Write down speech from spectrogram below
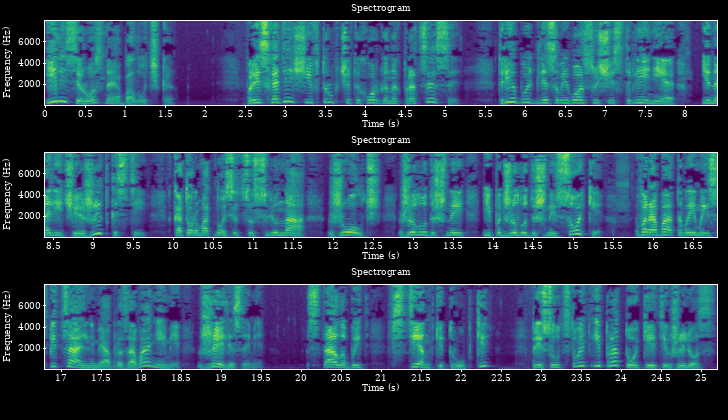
или серозная оболочка. Происходящие в трубчатых органах процессы требуют для своего осуществления и наличия жидкостей, к которым относятся слюна, желчь, желудочные и поджелудочные соки, вырабатываемые специальными образованиями, железами. Стало быть, в стенке трубки присутствуют и протоки этих желез.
